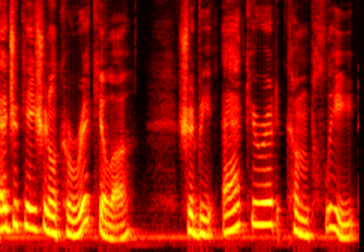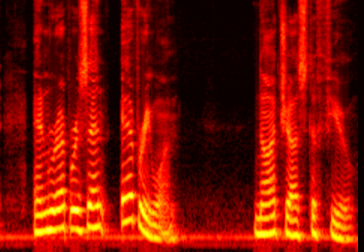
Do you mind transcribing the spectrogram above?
Educational curricula should be accurate, complete, and represent everyone, not just a few.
